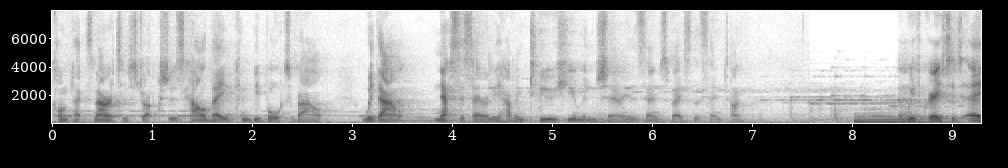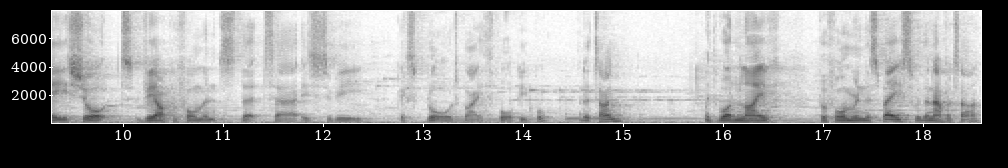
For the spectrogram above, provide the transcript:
complex narrative structures, how they can be brought about without necessarily having two humans sharing the same space at the same time. We've created a short VR performance that uh, is to be explored by four people at a time, with one live performer in the space with an avatar.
